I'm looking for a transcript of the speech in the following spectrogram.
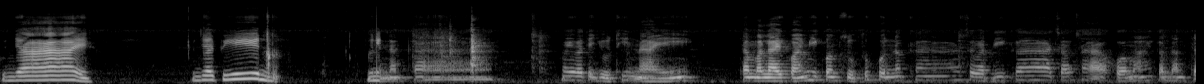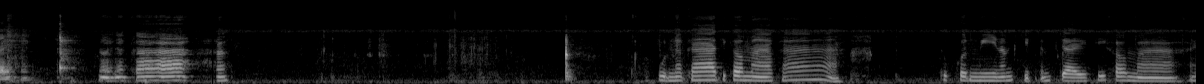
คุณยาย คุณยายพินมือนี้นะคะ ไม่ว่าจะอยู่ที่ไหนทำอะไรขอให้มีความสุขทุกคนนะคะ สวัสดีค่ะ เช้าเช้าขอมาให้กำลังใจให้หน่อยนะคะ ขอบ คุณนะคะที่เข้ามาค่ะ ทุกคนมีน้ำจิตน้ำใจที่เข้ามาให้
